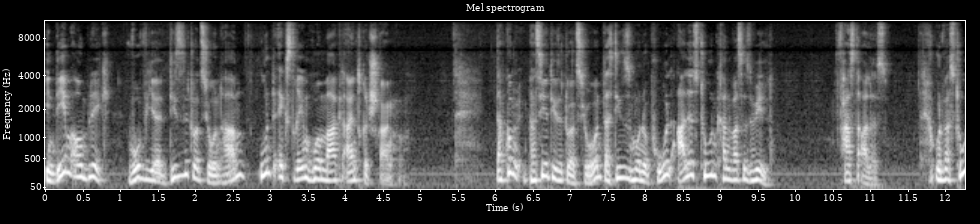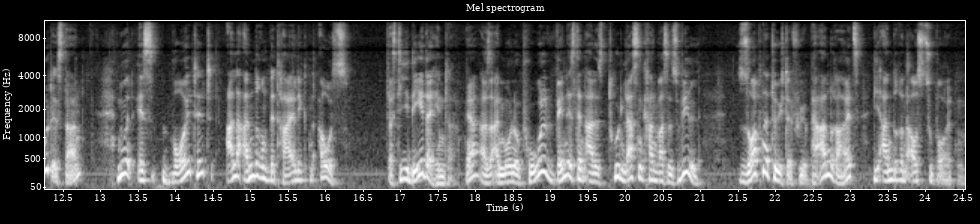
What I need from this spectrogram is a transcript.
in dem Augenblick, wo wir diese Situation haben und extrem hohe Markteintrittsschranken, da passiert die Situation, dass dieses Monopol alles tun kann, was es will. Fast alles. Und was tut es dann? Nur, es beutet alle anderen Beteiligten aus. Das ist die Idee dahinter. Ja? Also ein Monopol, wenn es denn alles tun lassen kann, was es will, sorgt natürlich dafür, per Anreiz, die anderen auszubeuten.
